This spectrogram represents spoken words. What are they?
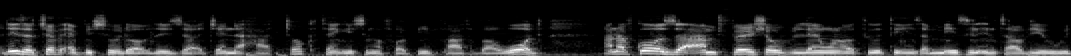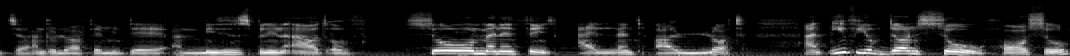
This is the 12th episode of this uh, Gender Hard Talk. Thank you so much for being part of our world. And of course, uh, I'm very sure we've learned one or two things. Amazing interview with uh, Andrew Oluwafemi there. Amazing spilling out of so many things. I learned a lot. And if you've done so also,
